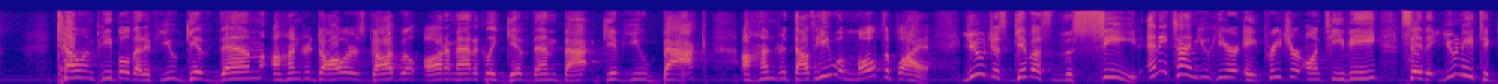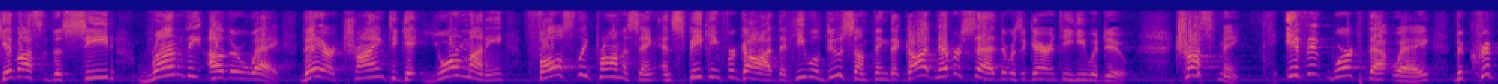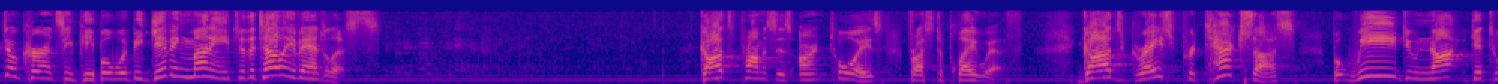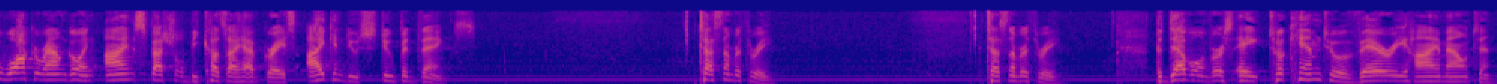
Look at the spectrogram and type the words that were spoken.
telling people that if you give them a $100, God will automatically give them back, give you back a 100,000. He will multiply it. You just give us the seed. Anytime you hear a preacher on TV say that you need to give us the seed, run the other way. They are trying to get your money, falsely promising and speaking for God that he will do something that God never said there was a guarantee he would do. Trust me. If it worked that way, the cryptocurrency people would be giving money to the televangelists. God's promises aren't toys for us to play with. God's grace protects us, but we do not get to walk around going, I'm special because I have grace. I can do stupid things. Test number three. Test number three. The devil in verse 8 took him to a very high mountain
